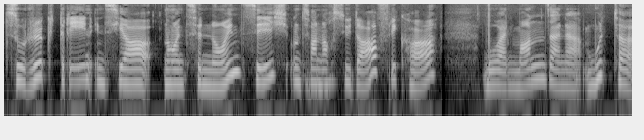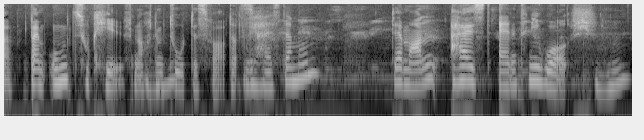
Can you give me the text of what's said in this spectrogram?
zurückdrehen ins Jahr 1990 und zwar mhm. nach Südafrika, wo ein Mann seiner Mutter beim Umzug hilft nach mhm. dem Tod des Vaters. Wie heißt der Mann? Der Mann heißt Anthony Walsh. Mhm.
